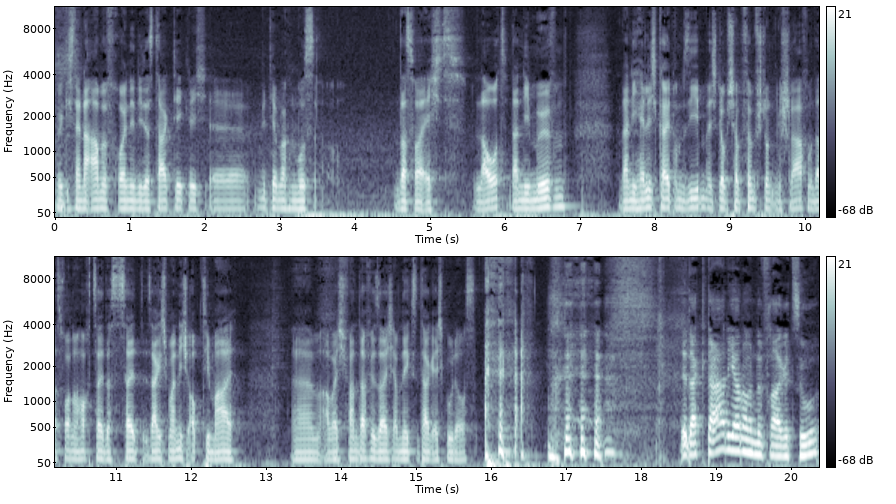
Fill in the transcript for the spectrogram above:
wirklich deine arme Freundin, die das tagtäglich äh, mit dir machen muss. Das war echt laut. Dann die Möwen, dann die Helligkeit um sieben. Ich glaube, ich habe fünf Stunden geschlafen und das vor einer Hochzeit. Das ist halt, sage ich mal, nicht optimal. Ähm, aber ich fand, dafür sah ich am nächsten Tag echt gut aus. Ja, da, da hatte ich auch noch eine Frage zu.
